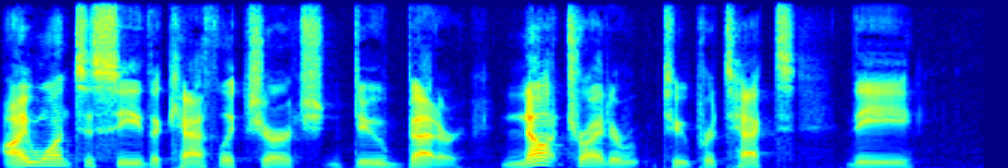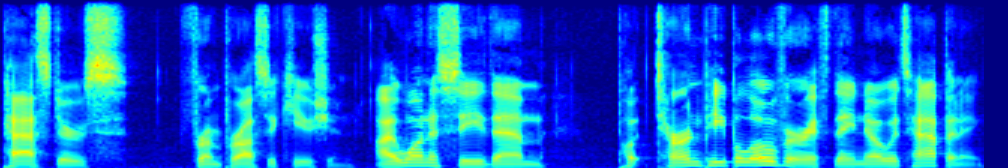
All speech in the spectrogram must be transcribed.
I want to see the Catholic Church do better not try to to protect the pastors from prosecution. I want to see them put turn people over if they know it's happening.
